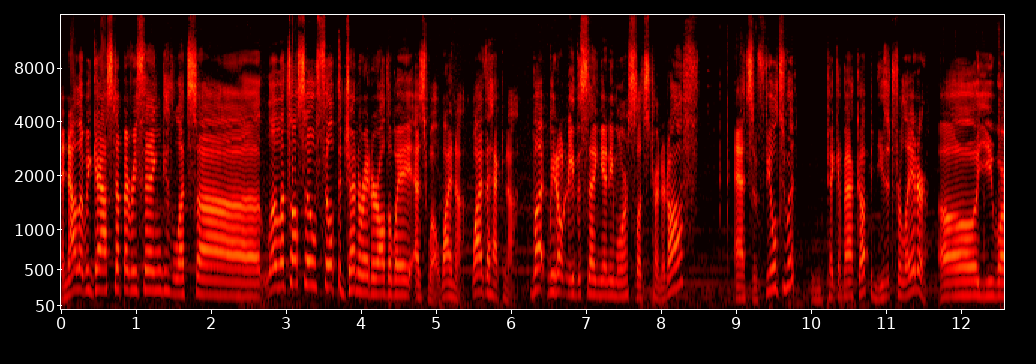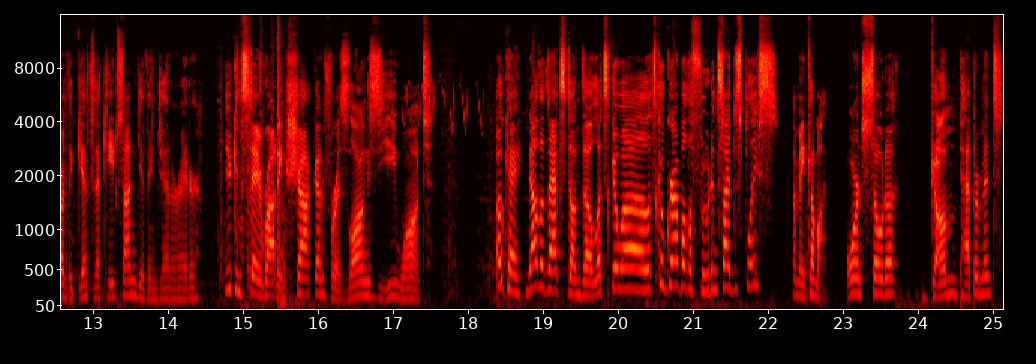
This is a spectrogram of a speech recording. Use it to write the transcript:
And now that we gassed up everything, let's uh let's also fill up the generator all the way as well. Why not? Why the heck not? But we don't need this thing anymore, so let's turn it off. Add some fuel to it, and pick it back up and use it for later. Oh, you are the gift that keeps on giving, generator. You can stay rotting shotgun for as long as ye want. Okay, now that that's done though, let's go uh let's go grab all the food inside this place. I mean, come on. Orange soda, gum, peppermint.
